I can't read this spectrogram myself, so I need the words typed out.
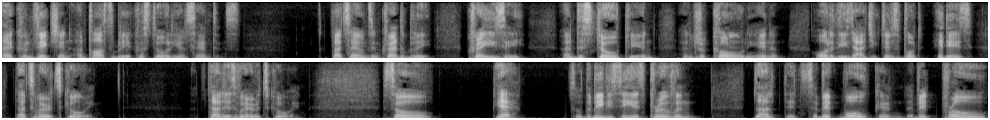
uh, conviction and possibly a custodial sentence. That sounds incredibly crazy and dystopian and draconian and all of these adjectives, but it is. That's where it's going. That is where it's going. So, yeah. So the BBC has proven that it's a bit woke and a bit pro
